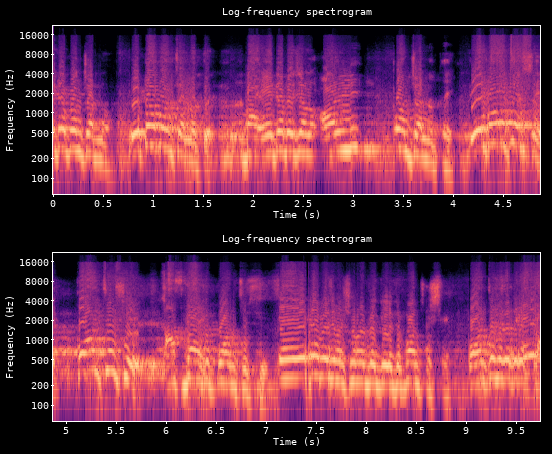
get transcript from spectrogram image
এটা পঞ্চান্ন। এটাও পঞ্চান্নতে বা এটা পেয়েছেন অনলি পঞ্চান্নতে পঞ্চাশে? পঞ্চাশে? আজকে আজকে পঞ্চাশে। এটা পেয়েছেন সমেত ভাই গেলে পঞ্চাশে। পঞ্চাশ হাজার টাকা এটা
